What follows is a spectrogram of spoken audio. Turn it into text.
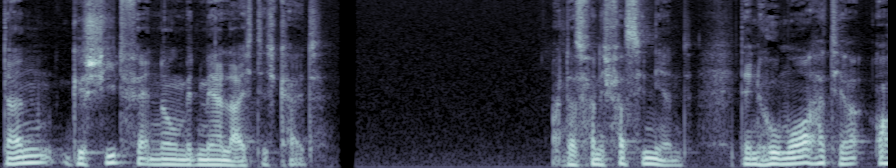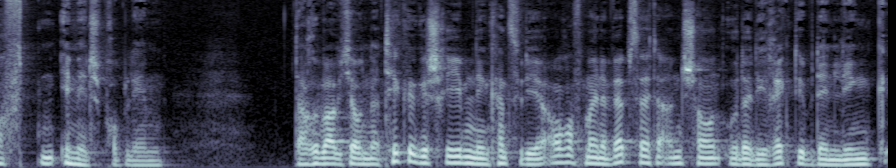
dann geschieht Veränderung mit mehr Leichtigkeit. Und das fand ich faszinierend. Denn Humor hat ja oft ein Imageproblem. Darüber habe ich auch einen Artikel geschrieben, den kannst du dir auch auf meiner Webseite anschauen oder direkt über den Link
